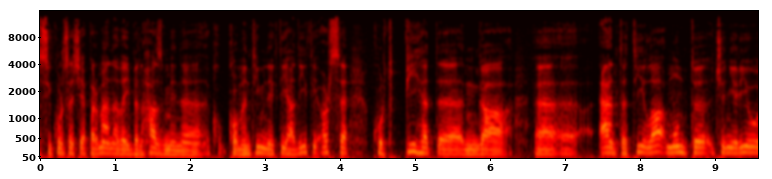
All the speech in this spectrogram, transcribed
sikurse që e përmend edhe Ibn Hazmi në komentimin e këtij hadithi është se kur të pihet nga enë të tilla mund të që njeriu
